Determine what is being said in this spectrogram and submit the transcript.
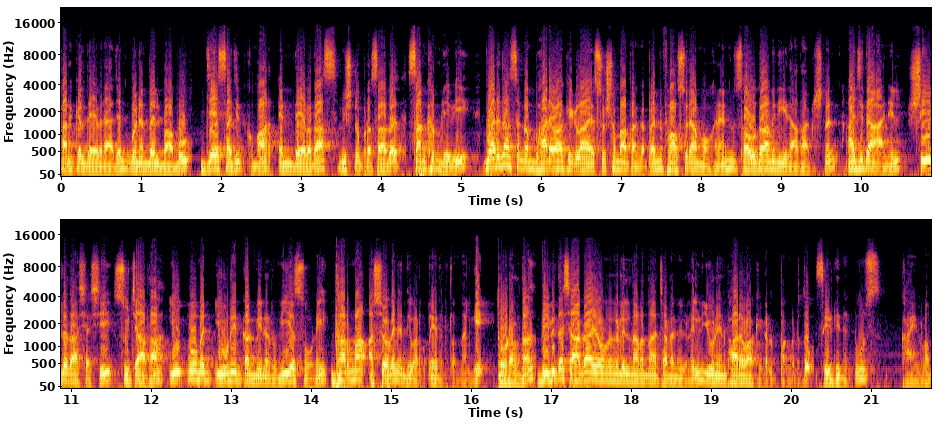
പനക്കൽ ദേവരാജൻ മുനമ്പേൽ ബാബു ജെ സജിത് കുമാർ എൻ ദേവദാസ് വിഷ്ണു പ്രസാദ് സംഘം രവി വനിതാ സംഘം ഭാരവാഹികളായ Sushama Thankappan Fasura Mohanan Saudamini Radhakrishnan Ajitha Anil Sheelatha Sasi Sujatha youth movement union convener V S Soni Dharma Ashokan എന്നിവർ നേതൃത്വം നൽകി. തുടർന്ന് വിവിധ ശാഖായോഗങ്ങളിൽ നടന്ന ചടങ്ങുകളിൽ യൂണിയൻ ഭാരവാഹികൾ പങ്കെടുത്തു. C D net news Kayamkulam.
